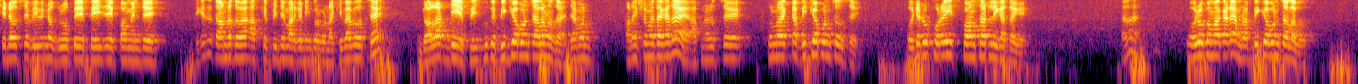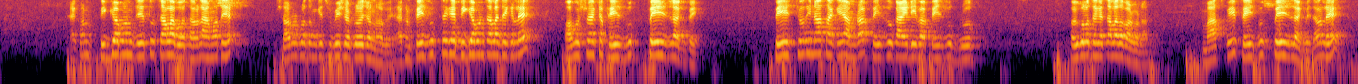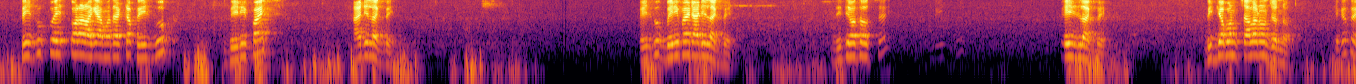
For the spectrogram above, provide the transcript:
সেটা হচ্ছে বিভিন্ন গ্রুপে পেজে কমেন্টে ঠিক আছে? তো আমরা তো আজকে ফ্রিতে মার্কেটিং করব না। কীভাবে হচ্ছে? ডলার দিয়ে ফেসবুকে বিজ্ঞাপন চালানো যায়? যেমন অনেক সময় দেখা যায়, আপনার হচ্ছে কোনো একটা বিজ্ঞাপন চলছে, ওইটার উপরেই স্পন্সার লেখা থাকে। হ্যাঁ না? ওইরকম আকারে আমরা বিজ্ঞাপন চালাবো। এখন বিজ্ঞাপন যেহেতু চালাবো, তাহলে আমাদের সর্বপ্রথম কিছু বিষয় প্রয়োজন হবে। এখন ফেসবুক থেকে বিজ্ঞাপন চালাতে গেলে অবশ্যই একটা ফেসবুক পেজ লাগবে। পেজ যদি না থাকে, আমরা ফেসবুক আইডি বা ফেসবুক গ্রুপ ওইগুলো থেকে চালাতে পারব না। মাস্ট বি ফেসবুক পেজ লাগবে। তাহলে ফেসবুক পেজ করার আগে আমাদের একটা ফেসবুক ভেরিফাইড আইডি লাগবে। ফেসবুক ভেরিফাইড আইডি লাগবে। দ্বিতীয়ত হচ্ছে পেজ লাগবে। বিজ্ঞাপন চালানোর জন্য, ঠিক আছে?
